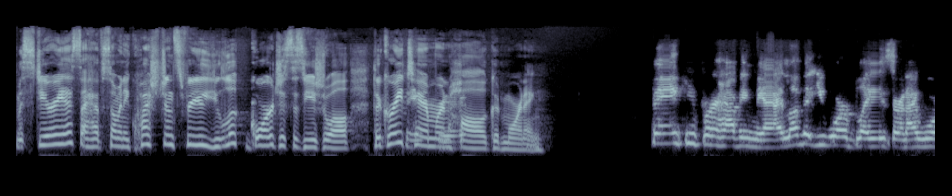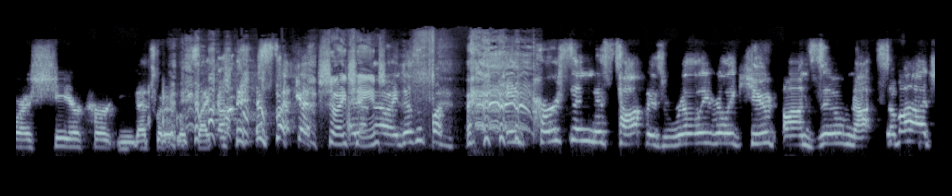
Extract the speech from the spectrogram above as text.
mysterious. I have so many questions for you. You look gorgeous as usual. The great Tamron Hall, good morning. Thank you for having me. I love that you wore a blazer and I wore a sheer curtain. That's what it looks like. it's like a, Should I change? know, it doesn't. fun- In person, this top is really, really cute. On Zoom, not so much.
